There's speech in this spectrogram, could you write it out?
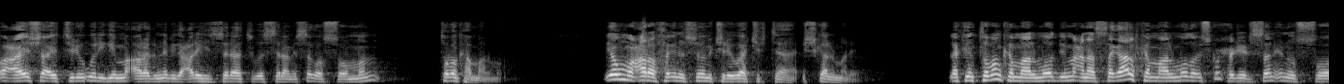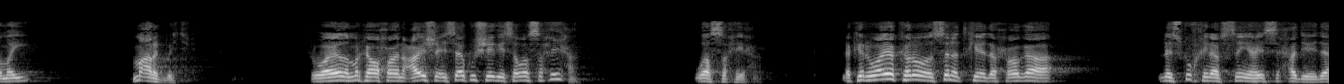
oo caaisha ay tidhi weligii ma arag nebiga calayhi salaatu wasalaam isagoo sooman tobankaa maalmood. Yowmu carafa inuu soomi jiray waa jirtaa ishkaal male. Laakiin tobanka maalmood bimacnaa sagaalka maalmood oo isku xidhiidhsan inuu soomay ma arag bay tidhi. Riwaayada markaa waxawan caaisha ay saa ku sheegaysaa waa saxiixa. Waa saxiixa. Laakiin riwaayo kale oo sanadkeeda xoogaa laysku khilaafsan yahay sixadeeda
